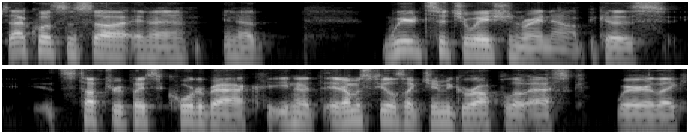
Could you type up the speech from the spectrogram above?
Zach Wilson's uh, in a in a weird situation right now because it's tough to replace a quarterback. You know, it almost feels like Jimmy Garoppolo esque, where like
